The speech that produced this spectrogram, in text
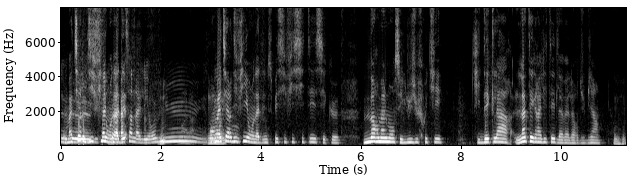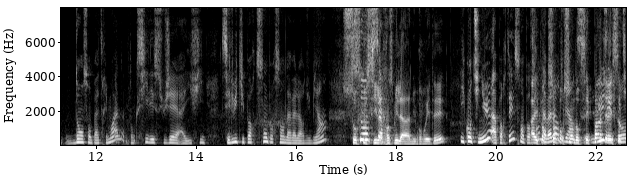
en matière d'IFI, on a des a les revenus. En matière d'IFI, on a une spécificité, c'est que normalement c'est l'usufruitier qui déclare l'intégralité de la valeur du bien mhm. dans son patrimoine. Donc s'il est sujet à IFI, c'est lui qui porte 100% de la valeur du bien. Sauf, que s'il a transmis la nue propriété il continue à porter 100% ah, de la valeur 100%, du bien. Donc c'est pas intéressant.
